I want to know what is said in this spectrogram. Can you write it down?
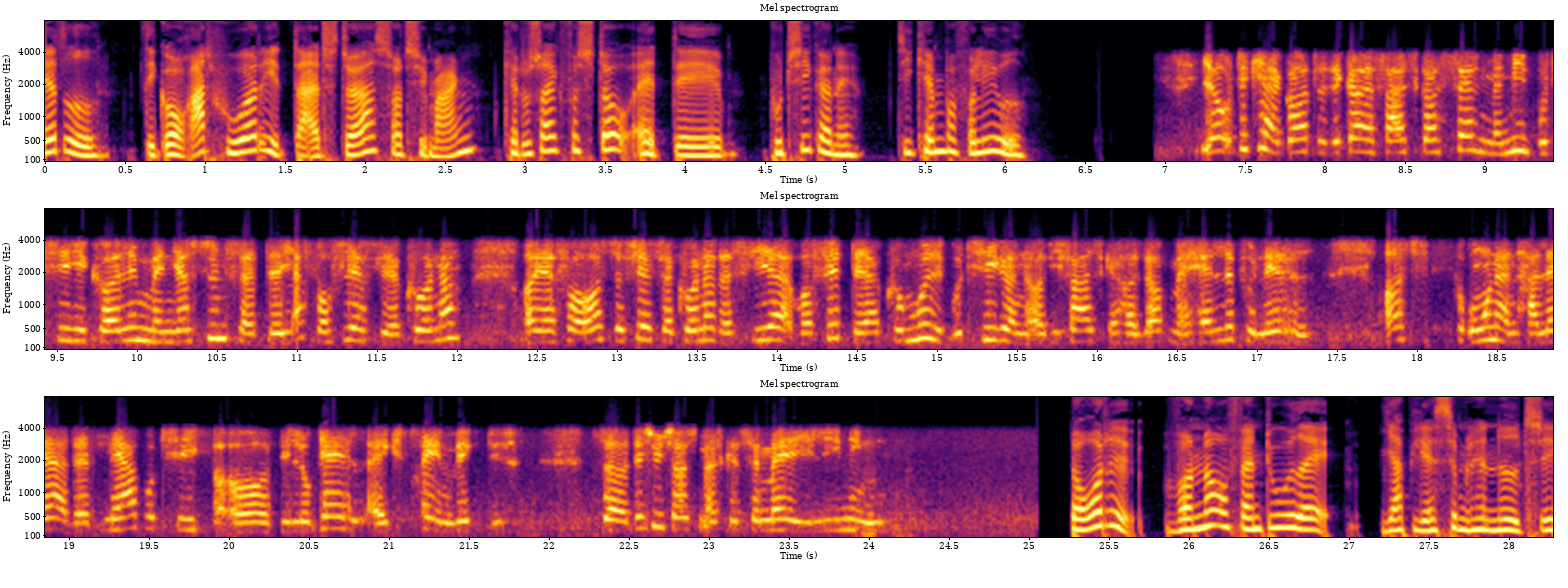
nettet, det går ret hurtigt, der er et større sortiment, kan du så ikke forstå, at øh, butikkerne de kæmper for livet? Jo, det kan jeg godt, og det gør jeg faktisk også selv med min butik i Kolding, men jeg synes, at øh, jeg får flere og flere kunder, og jeg får også flere og flere kunder, der siger, hvor fedt det er at komme ud i butikkerne, og de faktisk skal holde op med at handle på nettet. Også coronaen har lært, at nærbutikker og det lokale er ekstremt vigtigt. Så det synes jeg også, man skal tage med i ligningen. Dorte, hvornår fandt du ud af, at jeg bliver simpelthen nødt til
